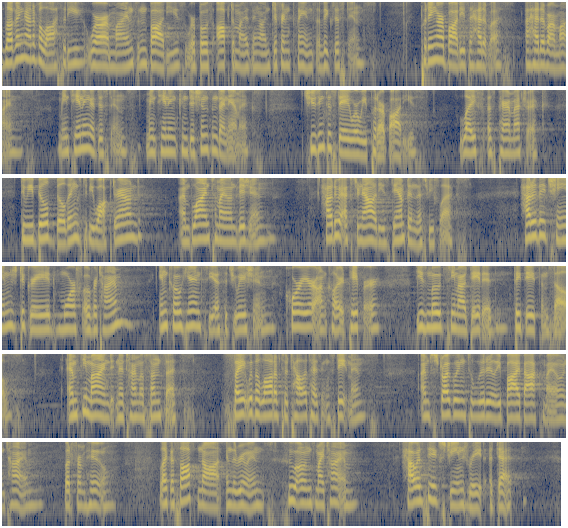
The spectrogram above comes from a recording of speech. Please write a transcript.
Loving at a velocity where our minds and bodies were both optimizing on different planes of existence. Putting our bodies ahead of us, ahead of our minds. Maintaining a distance, maintaining conditions and dynamics. Choosing to stay where we put our bodies. Life as parametric. Do we build buildings to be walked around? I'm blind to my own vision. How do externalities dampen this reflex? How do they change, degrade, morph over time? Incoherency a situation, courier on colored paper, these modes seem outdated, they date themselves. Empty mind in a time of sunsets, sight with a lot of totalitizing statements. I'm struggling to literally buy back my own time, but from who? Like a soft knot in the ruins, who owns my time? How is the exchange rate a debt?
